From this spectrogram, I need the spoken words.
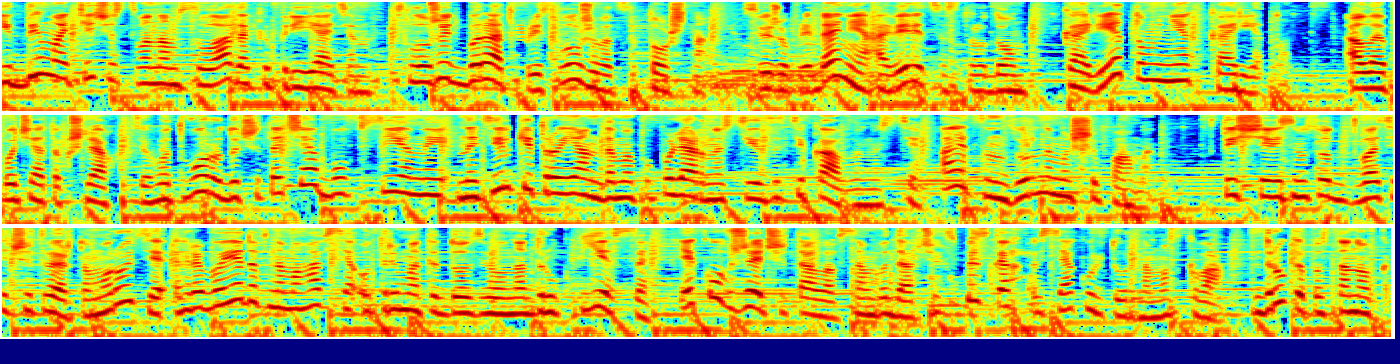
и дым отечества нам сладок и приятен. Служить бы рад, прислуживаться тошно. Свіжо предання, а віриться з трудом. Карету мне, карету. Але початок шляху цього твору до читача був всіяний не тільки трояндами популярності і зацікавленості, а й цензурними шипами. В 1824 році Грибоєдов намагався отримати дозвіл на друк п'єси, яку вже читала в самвидавчих списках вся культурна Москва. Друк і постановка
